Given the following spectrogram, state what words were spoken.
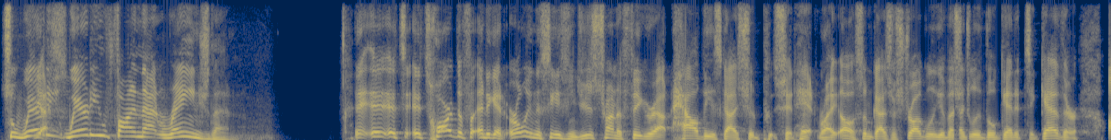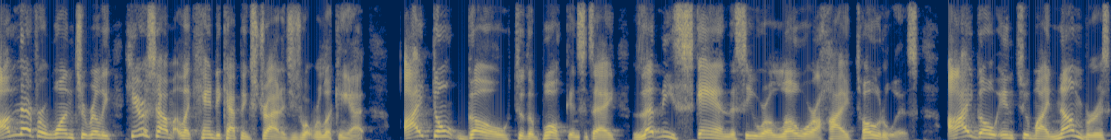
So where yes. do you, where do you find that range then? It's it's hard to and again early in the season you're just trying to figure out how these guys should should hit right. Oh, some guys are struggling. Eventually they'll get it together. I'm never one to really. Here's how like handicapping strategies what we're looking at. I don't go to the book and say, let me scan to see where a low or a high total is. I go into my numbers,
